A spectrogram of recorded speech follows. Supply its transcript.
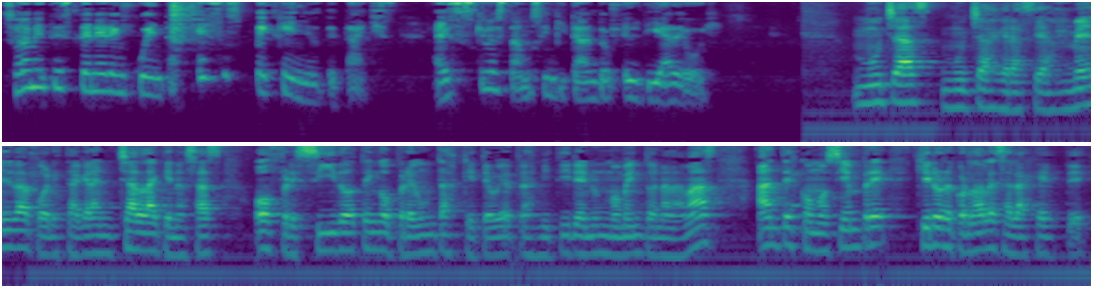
Solamente es tener en cuenta esos pequeños detalles. A esos que lo estamos invitando el día de hoy. Muchas, muchas gracias Melba por esta gran charla que nos has ofrecido. Tengo preguntas que te voy a transmitir en un momento nada más. Antes, como siempre, quiero recordarles a la gente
